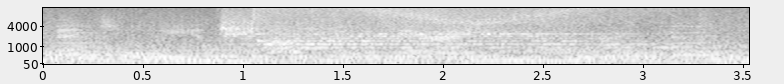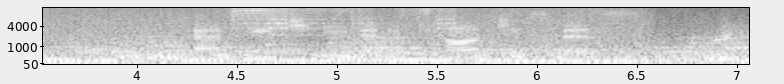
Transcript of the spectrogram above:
eventually in the cosmic etheric. As each unit of consciousness, through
